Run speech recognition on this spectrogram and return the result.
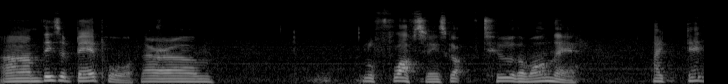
Um, these are bear paw. They're um, little fluffs, and he's got two of them on there. Like, did,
